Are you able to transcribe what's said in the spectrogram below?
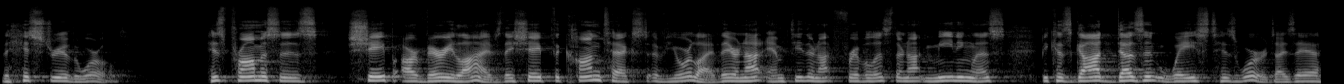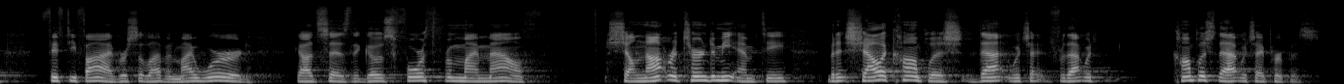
the history of the world. His promises shape our very lives. They shape the context of your life. They are not empty, they're not frivolous, they're not meaningless because God doesn't waste his words. Isaiah 55, verse 11 My word God says, that goes forth from my mouth shall not return to me empty, but it shall accomplish that which I, for that which accomplish that which I purpose.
